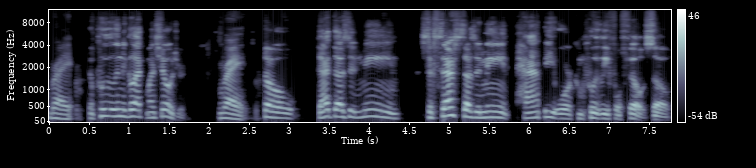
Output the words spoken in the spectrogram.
Right. completely neglect my children. Right. So that doesn't mean success doesn't mean happy or completely fulfilled. So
